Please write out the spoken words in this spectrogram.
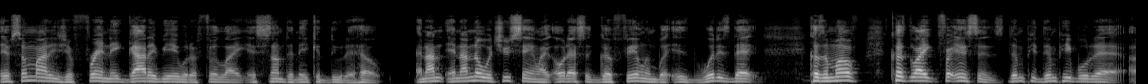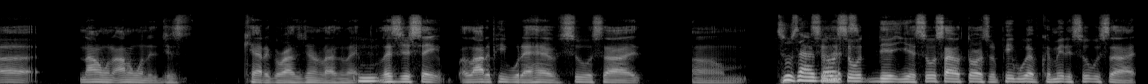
if somebody's your friend, they gotta be able to feel like it's something they could do to help. And I and I know what you're saying, like, oh, that's a good feeling, but what is that? Because a month, because like for instance, them them people that uh, I don't want I don't want to just categorize generalizing that. Mhm. Let's just say a lot of people that have suicide, um, Suicide so, thoughts. so yeah, suicidal thoughts or people who have committed suicide.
